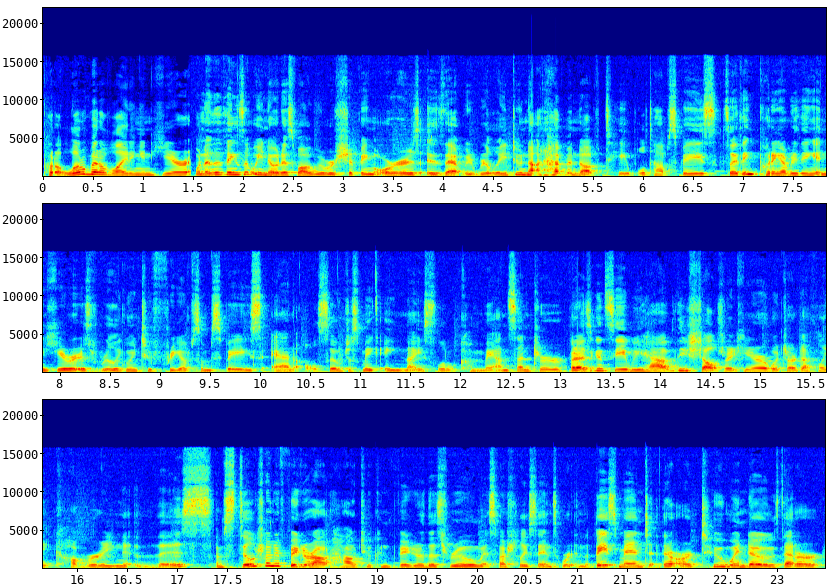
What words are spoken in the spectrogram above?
put a little bit of lighting in here. One of the things that we noticed while we were shipping orders is that we really do not have enough tabletop space. So I think putting everything in here is really going to free up some space and also just make a nice little command center. But as you can see, we have these shelves right here, which are definitely covering this. I'm still trying to figure out how to configure this room, especially since we're in the basement. There are two windows that are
